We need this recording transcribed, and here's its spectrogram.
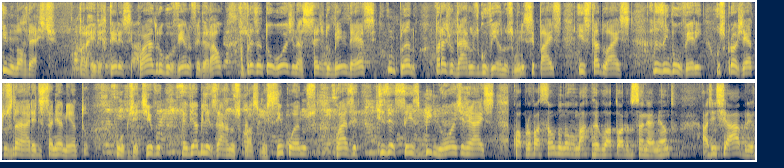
e no nordeste. Para reverter esse quadro, o governo federal apresentou hoje na sede do BNDES um plano para ajudar os governos municipais e estaduais a desenvolverem os projetos na área de saneamento. O objetivo é viabilizar nos próximos cinco anos quase 16 bilhões de reais. Com a aprovação do novo marco regulatório do saneamento, a gente abre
